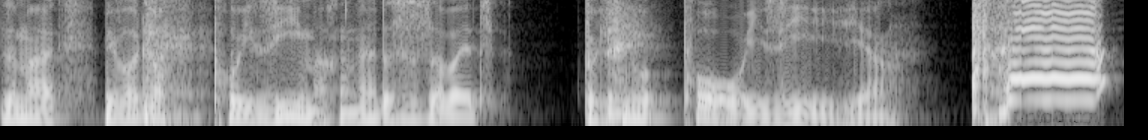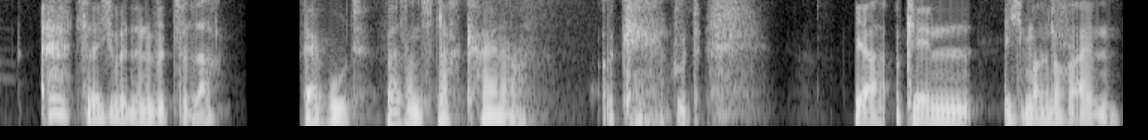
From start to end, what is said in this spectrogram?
Sag mal, wir wollten noch Poesie machen, ne? Das ist aber jetzt wirklich nur Poesie hier. Soll ich über deine Witze lachen? Wäre gut, weil sonst lacht keiner. Okay, gut. Ja, okay, ich mache noch einen.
